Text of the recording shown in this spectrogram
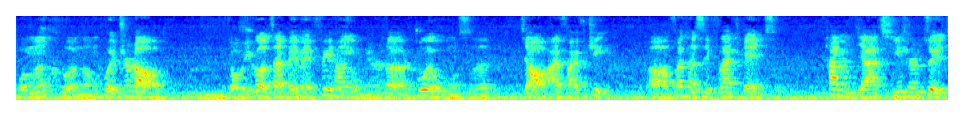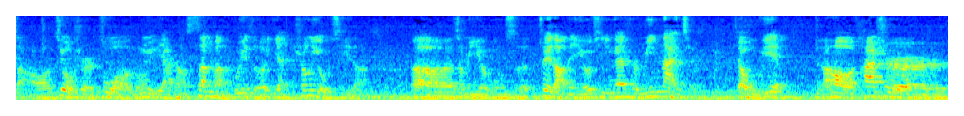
我们可能会知道，嗯，有一个在北美非常有名的桌游公司叫 FFG，呃，Fantasy Flight Games，他们家其实最早就是做《龙与地下城》三版规则衍生游戏的，呃，这么一个公司。最早的游戏应该是 Midnight，叫午夜，然后它是。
